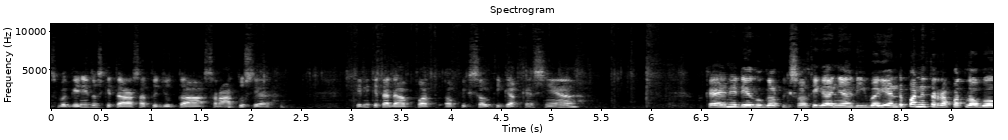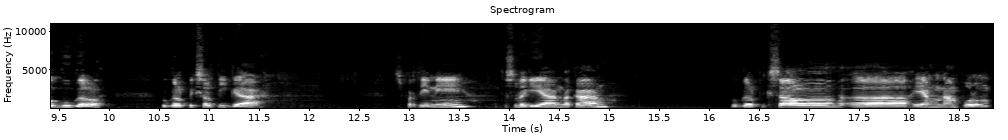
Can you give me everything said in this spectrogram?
sebagainya itu sekitar satu juta seratus ya. Ini kita dapat uh, Pixel 3 case-nya. Oke, ini dia Google Pixel 3-nya. Di bagian depan ini terdapat logo Google. Google Pixel 3. Seperti ini. Terus bagian belakang Google Pixel uh, yang 64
